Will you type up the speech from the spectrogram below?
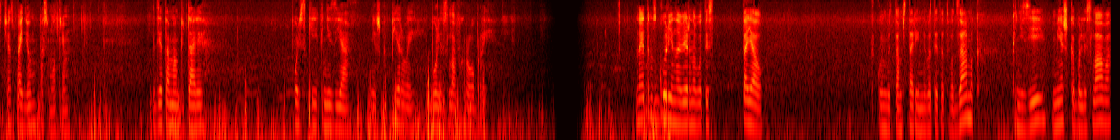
Сейчас пойдем посмотрим, где там обитали польские князья Мешка I и Болеслав Храбрый. На этом сгорье, наверное, вот и стоял какой-нибудь там старинный вот этот вот замок князей Мешка, Болеслава.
